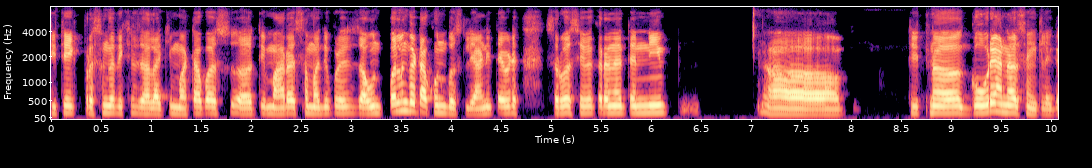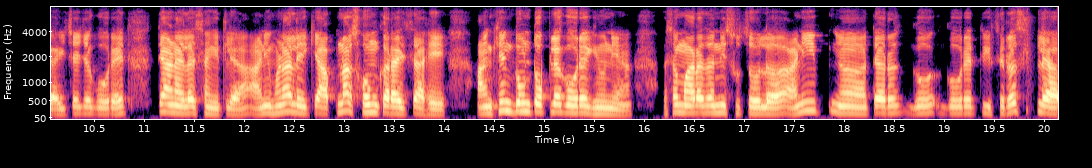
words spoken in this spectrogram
तिथे एक प्रसंग देखील झाला की मठापास ते महाराज समाधीपुढे जाऊन पलंग टाकून बसले. आणि त्यावेळेस सर्व सेवेकरांना त्यांनी तिथनं गोवऱ्या आणायला सांगितले. गाईच्या ज्या गोवऱ्या आहेत त्या आणायला सांगितल्या आणि म्हणाले, की "आपणास होम करायचं आहे. आणखीन दोन टोपल्या गोवऱ्या घेऊन या." असं महाराजांनी सुचवलं आणि त्या गो गोऱ्या तिथे रचल्या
